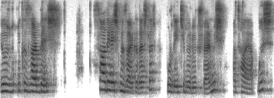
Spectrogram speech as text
Gözlüklü kızlar 5. Sadeleşmez arkadaşlar. Burada 2 bölü 3 vermiş. Hata yapmış.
